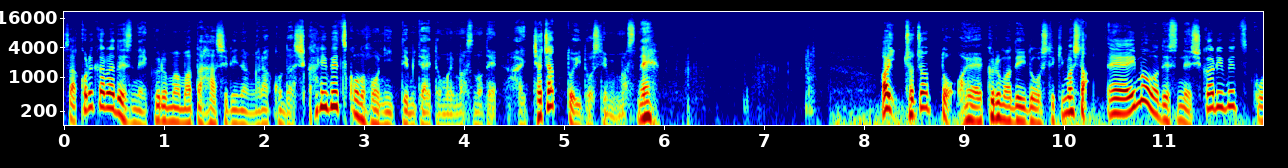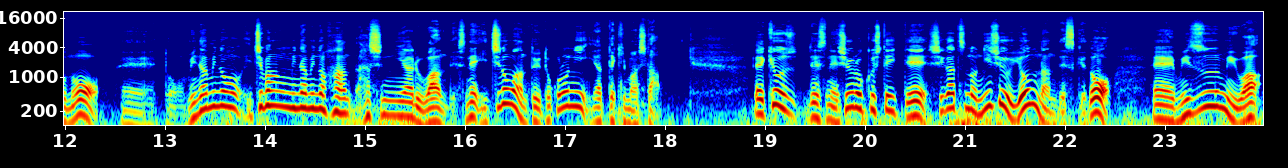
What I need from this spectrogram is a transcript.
さあ、これからですね、車また走りながら、今度は然別湖の方に行ってみたいと思いますので、はい、ちゃちゃっと移動してみますね。はい、ちょちょっと、えー、車で移動してきました。えー、今はですね、然別湖の、えーと、南の、一番南の端にある湾ですね、一の湾というところにやってきました。え、今日ですね、収録していて、4月の24なんですけど、え、湖は、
